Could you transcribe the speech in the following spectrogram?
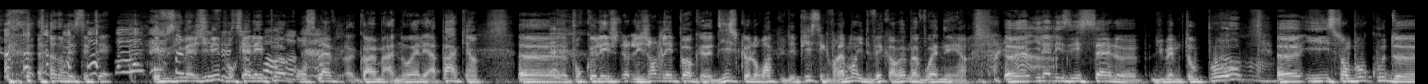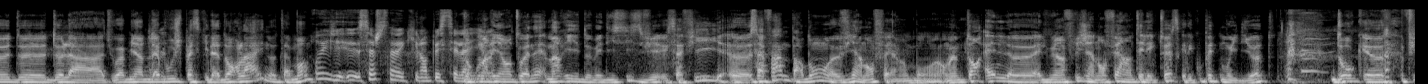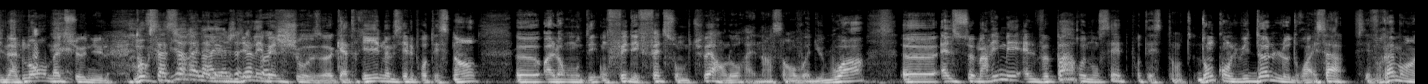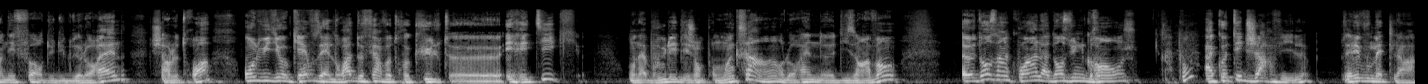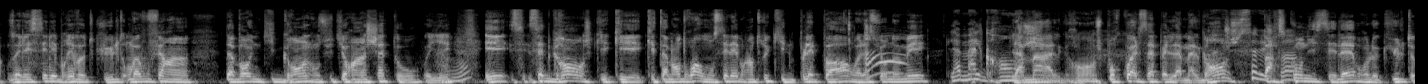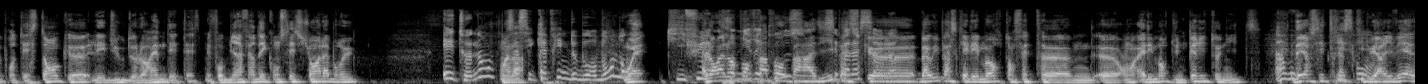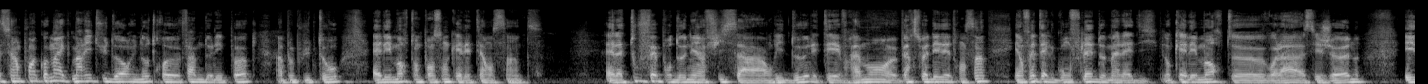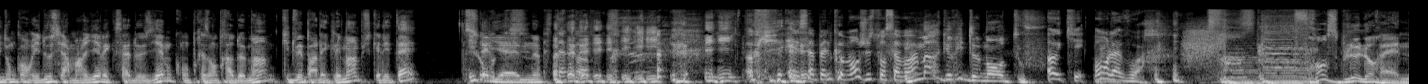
Ah non mais c'était. Et vous imaginez pour qu'à l'époque on se lave euh, quand même à Noël et à Pâques, hein, euh, pour que les, les gens de l'époque euh, disent que le roi pue des pieds, c'est que vraiment il devait quand même avoiner. Hein. Euh, il a les aisselles euh, du même topo. Oh. Euh, il sent beaucoup de, de, de la, tu vois bien de la bouche parce qu'il adore l'ail notamment. Oui, ça je savais qu'il empestait la Donc Marie-Antoinette, Marie de Médicis, sa fille, euh, sa femme, pardon, vit un enfer. hein. Bon, en même temps, elle, elle lui inflige un enfer intellectuel parce qu'elle est complètement idiote. Donc euh, finalement, match nul. Donc sa sœur, elle, elle aime bien les belles choses. Euh, Catherine, même si elle est protestante. Euh, alors on, fait des fêtes somptuaires en Lorraine. Hein, ça envoie du bois. Euh, elle se marie, mais elle veut pas renoncer à être protestante. Donc on lui donne le droit. Et ça, c'est vraiment un effort du duc de Lorraine, Charles III. On lui dit ok, vous avez le droit de faire votre culte euh, hérétique. On a brûlé des gens pour moins que ça, hein, en Lorraine, euh, dix ans avant. Euh, dans un coin, là, dans une grange, Ah bon? à côté de Jarville. Vous allez vous mettre là, vous allez célébrer votre culte. On va vous faire un, d'abord une petite grange, ensuite il y aura un château, voyez. Ah Et cette grange qui est, qui, est, qui est un endroit où on célèbre un truc qui ne plaît pas, on va la surnommer La Malgrange. la Malgrange. Pourquoi elle s'appelle la Malgrange? Ah, Parce qu'on y célèbre le culte protestant que les ducs de Lorraine détestent. Mais il faut bien faire des concessions à la bru étonnant. Ça, c'est Catherine de Bourbon, donc, ouais. qui fut Alors, elle première épouse. pas au paradis parce que, hein. bah oui, parce qu'elle est morte en fait. Euh, euh elle est morte d'une péritonite. Ah D'ailleurs, c'est triste ce qui lui est arrivé. C'est un point commun avec Marie Tudor, une autre femme de l'époque, un peu plus tôt. Elle est morte en pensant qu'elle était enceinte. Elle a tout fait pour donner un fils à Henri II. Elle était vraiment euh, persuadée d'être enceinte. Et en fait, elle gonflait de maladie. Donc, elle est morte, euh, voilà, assez jeune. Et donc, Henri II s'est remarié avec sa deuxième, qu'on présentera demain, qui devait parler avec les mains, puisqu'elle était Italienne. D'accord. elle s'appelle comment, juste pour savoir? Marguerite de Mantoue. Ok, on la voit. France Bleu Lorraine.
